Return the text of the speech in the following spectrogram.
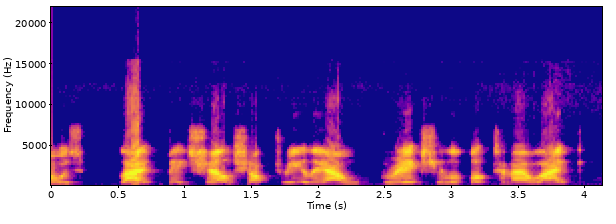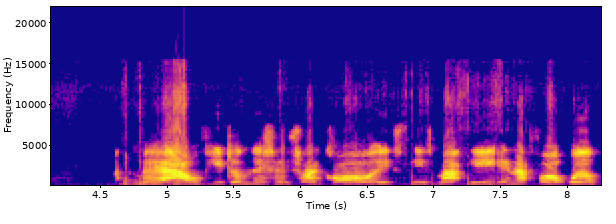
I was like a bit shell shocked, really, how great she looked, and I like. Mate, how have you done this? And it's like, oh, it's, it's Matt Heaton. I thought, well,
